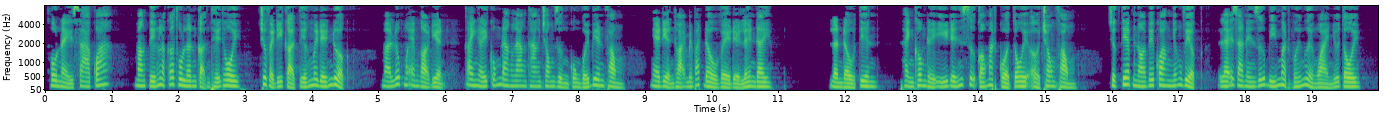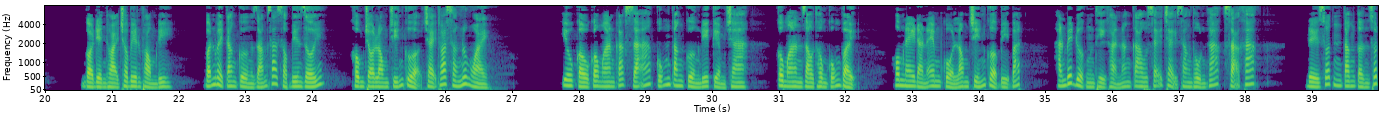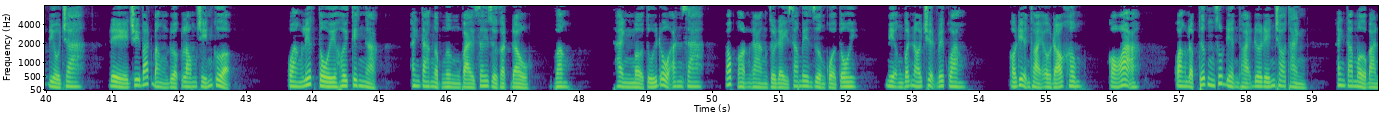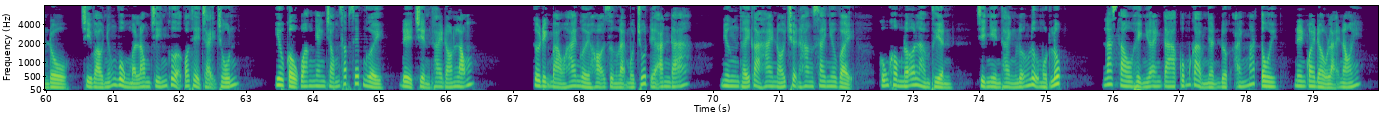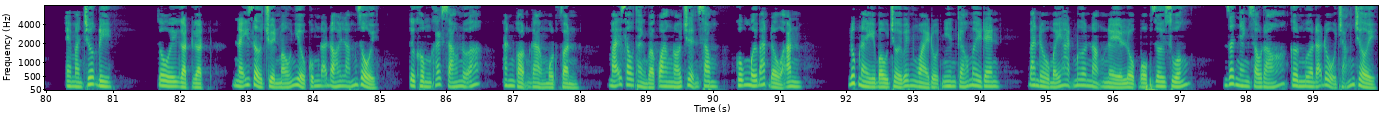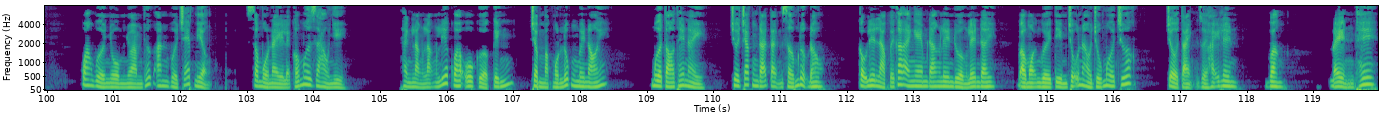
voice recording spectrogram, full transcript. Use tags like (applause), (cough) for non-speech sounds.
Thôn này xa quá, Mang tiếng là các thôn lân cận thế thôi, Chứ phải đi cả tiếng mới đến được. Mà lúc mà em gọi điện, Các anh ấy cũng đang lang thang trong rừng cùng với biên phòng. Nghe điện thoại mới bắt đầu về để lên đây. Lần đầu tiên Thành không để ý đến sự có mặt của tôi ở trong phòng Trực tiếp nói với Quang những việc Lẽ ra nên giữ bí mật với người ngoài như tôi. Gọi điện thoại cho biên phòng đi Vẫn phải tăng cường giám sát dọc biên giới Không cho lòng chín cửa chạy thoát sang nước ngoài. Yêu cầu công an các xã cũng tăng cường đi kiểm tra Công an giao thông cũng vậy. Hôm nay đàn em của Long Chín Cửa bị bắt Hắn biết được thì khả năng cao sẽ chạy sang thôn khác, xã khác Đề xuất tăng tần suất điều tra. Để truy bắt bằng được Long Chín Cửa. Quang liếc tôi hơi kinh ngạc. Anh ta ngập ngừng vài giây rồi gật đầu. Vâng. Thành mở túi đồ ăn ra, Bóc gọn gàng rồi đẩy sang bên giường của tôi. Miệng vẫn nói chuyện với Quang. Có điện thoại ở đó không? Có ạ. Quang lập tức rút điện thoại đưa đến cho Thành. Anh ta mở bản đồ, Chỉ vào những vùng mà Long Chín Cửa có thể chạy trốn. Yêu cầu Quang nhanh chóng sắp xếp người Để triển khai đón lõng. Tôi định bảo hai người họ dừng lại một chút để ăn đã. Nhưng thấy cả hai nói chuyện hăng say như vậy, Cũng không nỡ làm phiền, Chỉ nhìn Thành lưỡng lự một lúc. Lát sau hình như anh ta cũng cảm nhận được ánh mắt tôi, Nên quay đầu lại nói, Em ăn trước đi. Tôi gật gật, Nãy giờ truyền máu nhiều cũng đã đói lắm rồi. Tôi không khách sáo nữa, Ăn gọn gàng một phần. Mãi sau Thành và Quang nói chuyện xong, Cũng mới bắt đầu ăn. Lúc này bầu trời bên ngoài đột nhiên kéo mây đen, Ban đầu mấy hạt mưa nặng nề lộp bộp rơi xuống. Rất nhanh sau đó, Cơn mưa đã đổ trắng trời. Quang vừa nhồm nhòm thức ăn vừa chép miệng. Sao mùa này lại có mưa rào nhỉ? Thành lặng lặng liếc qua ô cửa kính, trầm mặc một lúc mới nói. Mưa to thế này, Chưa chắc đã tạnh sớm được đâu. Cậu liên lạc với các anh em đang lên đường lên đây, Bảo mọi người tìm chỗ nào trú mưa trước. Chờ tạnh rồi hãy lên. Vâng. Đèn thế.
